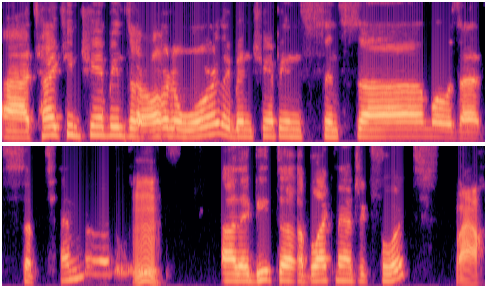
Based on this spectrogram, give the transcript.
uh, tag team champions are Art of War. They've been champions since uh, what was that September? I believe. Mm. Uh, they beat the Black Magic Forts. wow.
